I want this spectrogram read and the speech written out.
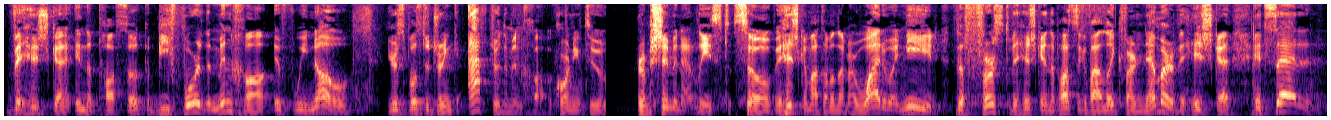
vehishka in the pasuk before the mincha if we know you're supposed to drink after the mincha, according to Reb Shimon at least. So v'hishka matam Why do I need the first v'hishka in the pasuk of I like for nemar v'hishka? It said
